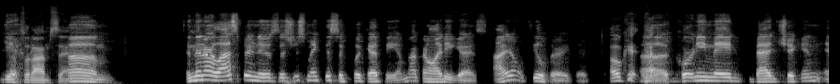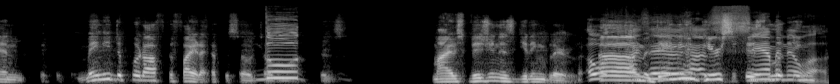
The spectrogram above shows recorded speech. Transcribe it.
Yeah. That's what I'm saying. Um, and then our last bit of news. Let's just make this a quick epi. I'm not gonna lie to you guys. I don't feel very good. okay, that- Uh, Courtney made bad chicken and may need to put off the fight episode. Dude. Because My vision is getting blurry. oh, um, Dameon has Pierce is looking.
